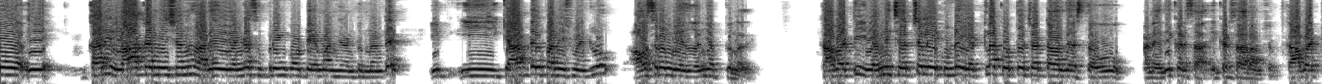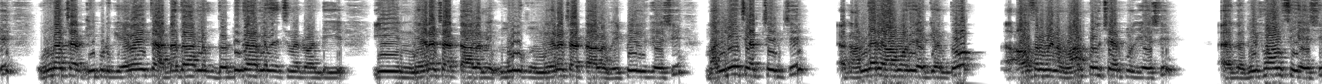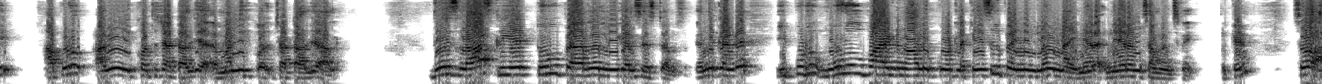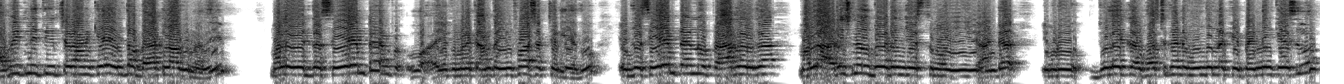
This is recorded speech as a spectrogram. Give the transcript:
కానీ లా కమిషన్ అదే విధంగా సుప్రీం కోర్టు ఏమని అంటుందంటే ఈ- క్యాపిటల్ పనిష్మెంట్లు అవసరం లేదు అని చెప్తున్నది. కాబట్టి ఇవన్నీ చర్చ లేకుండా ఎట్లా కొత్త చట్టాలు తెస్తావు అనేది ఇక్కడ ఇక్కడ సారాంశం. కాబట్టి ఉన్న చట్ట ఇప్పుడు ఏవైతే అడ్డదారులు దొడ్డిదారులు తెచ్చినటువంటి ఈ నేర చట్టాలని మూడు నేర చట్టాలను రిపీల్ చేసి మళ్ళీ చర్చించి అందరి ఆమోద యజ్ఞంతో అవసరమైన మార్పులు చేర్పులు చేసి రిఫార్మ్స్ చేసి అప్పుడు అవి కొత్త చట్టాలు మళ్ళీ చట్టాలు చేయాలి. These laws create two parallel legal systems ఎందుకంటే ఇప్పుడు మూడు పాయింట్ నాలుగు కోట్ల కేసులు పెండింగ్లో ఉన్నాయి నేర నేరం సంబంధించినవి. ఓకే సో అవిటిని తీర్చడానికే ఎంత బ్యాక్లాగ్ ఉన్నది. మళ్ళీ ఎట్ ద సేమ్ టైం మనకి అంత ఇన్ఫ్రాస్ట్రక్చర్ లేదు. ఎట్ ద సేమ్ టైం నువ్వు ప్యారలల్గా మళ్ళీ అడిషనల్ బర్డెన్ చేస్తున్నావు ఈ అంటే ఇప్పుడు జూలై ఫస్ట్ కంటే ముందున్న పెండింగ్ కేసులు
